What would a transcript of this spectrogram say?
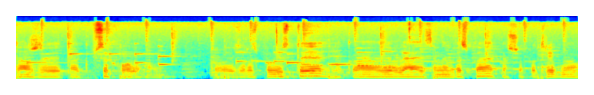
навіть так психологом. Тобто розповісти, яка є небезпека, що потрібно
